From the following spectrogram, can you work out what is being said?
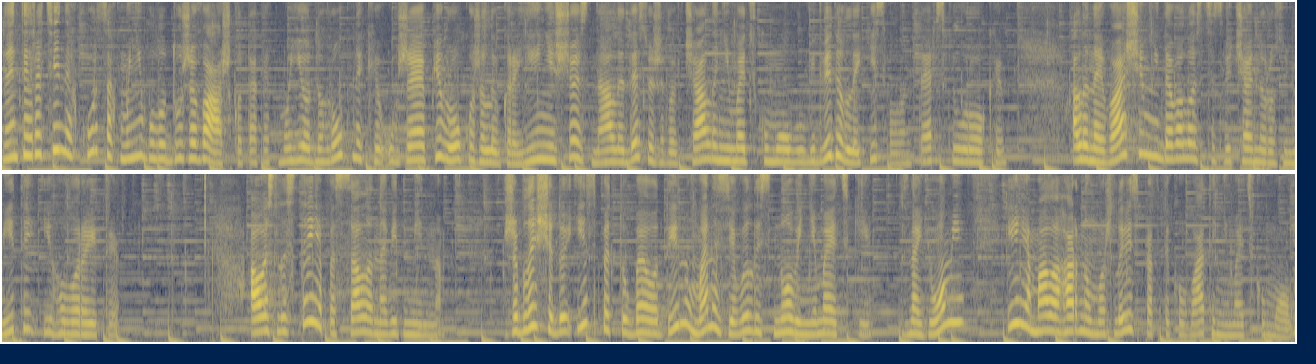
На інтеграційних курсах мені було дуже важко, так як мої одногрупники вже півроку жили в країні, щось знали, десь уже вивчали німецьку мову, відвідували якісь волонтерські уроки. Але найважче мені давалося це, звичайно, розуміти і говорити. А ось листи я писала на відмінно. Вже ближче до іспиту Б1 у мене з'явились нові німецькі знайомі, і я мала гарну можливість практикувати німецьку мову.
